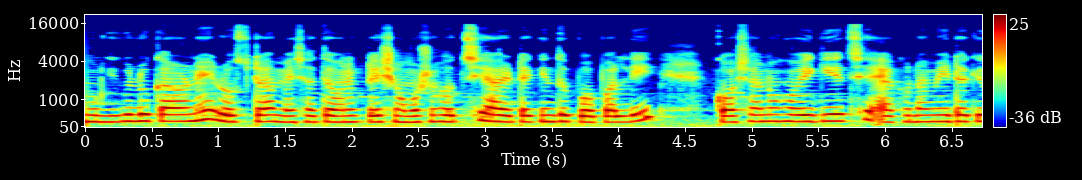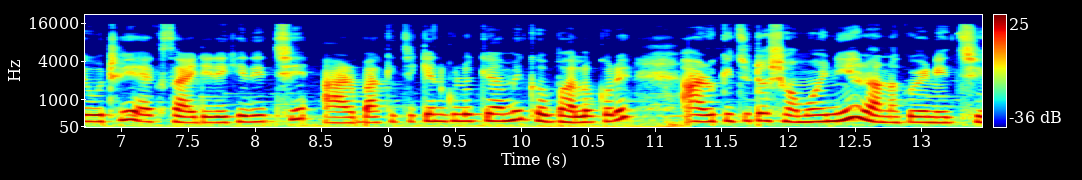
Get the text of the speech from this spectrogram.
মুরগিগুলোর কারণে রোস্টটা মেশাতে অনেকটাই সমস্যা হচ্ছে, আর এটা কিন্তু প্রপারলি কষানো হয়ে গিয়েছে। এখন আমি এটাকে উঠিয়ে এক সাইডে রেখে দিচ্ছি, আর বাকি চিকেনগুলোকে আমি খুব ভালো করে আরও কিছুটা সময় নিয়ে রান্না করে নিচ্ছি।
